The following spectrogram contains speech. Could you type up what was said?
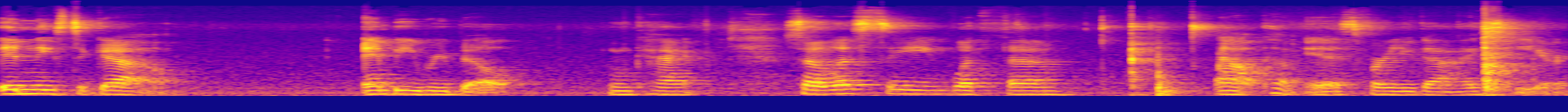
it needs to go and be rebuilt. Okay, so let's see what the outcome is for you guys here.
